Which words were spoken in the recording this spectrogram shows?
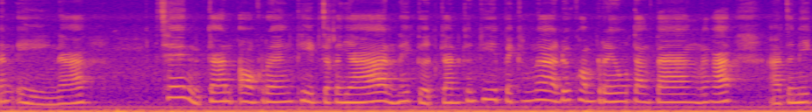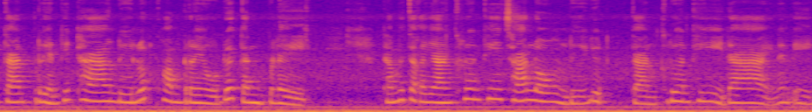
นั่นเองนะ เช่น การออกแรงถีบจักรยานให้เกิดการเคลื่อนที่ไปข้างหน้าด้วยความเร็วต่างๆนะคะ อาจจะมีการเปลี่ยนทิศทางหรือลดความเร็วด้วยการเบรก ทำให้จักรยานเคลื่อนที่ช้าลงหรือหยุดการเคลื่อนที่ได้นั่นเอง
